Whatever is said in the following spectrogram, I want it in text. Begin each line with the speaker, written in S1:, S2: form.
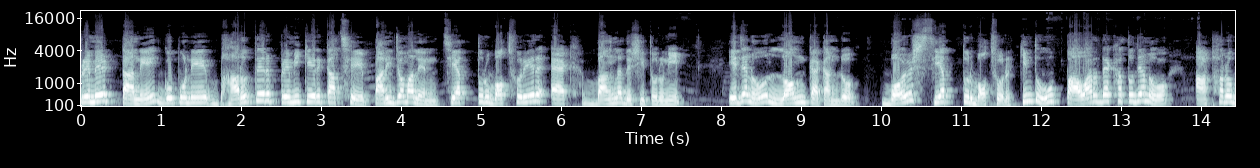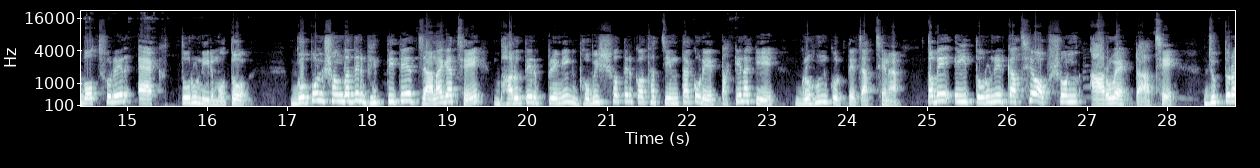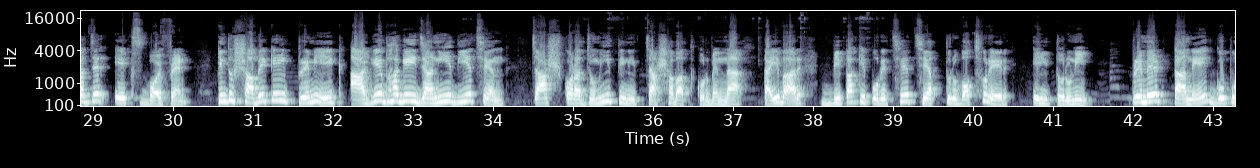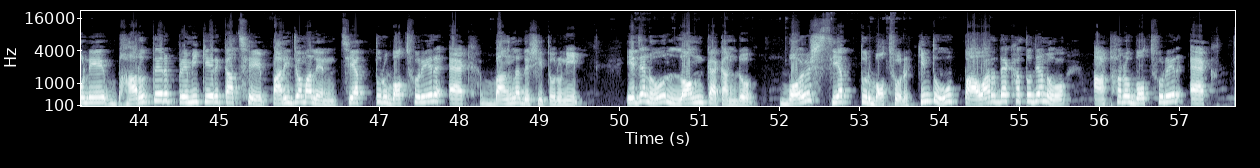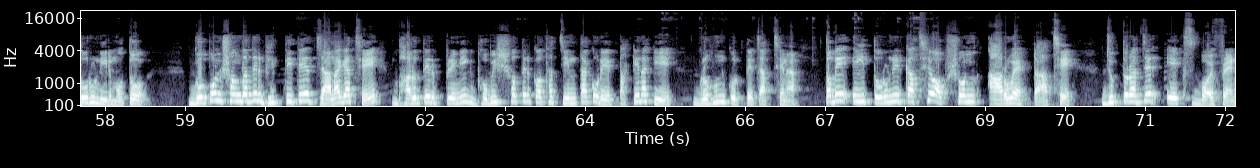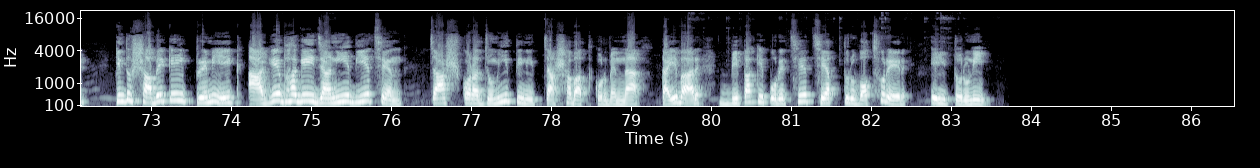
S1: প্রেমের টানে গোপনে ভারতের প্রেমিকের কাছে পাড়ি জমালেন ছিয়াত্তর বছরের এক বাংলাদেশি তরুণী। এ যেন লঙ্কা কাণ্ড। বয়স ছিয়াত্তর বছর, কিন্তু পাওয়ার দেখা তো যেন আঠারো বছরের এক তরুণীর মতো। গোপন সংবাদের ভিত্তিতে জানা গেছে, ভারতের প্রেমিক ভবিষ্যতের কথা চিন্তা করে তাকে নাকি গ্রহণ করতে চাচ্ছে না। তবে এই তরুণীর কাছে অপশন আরও একটা আছে। যুক্তরাজ্যের এক্স বয়ফ্রেন্ড কিন্তু সাবেক এই প্রেমিক আগে ভাগেই জানিয়ে দিয়েছেন, চাষ করা জমি তিনি চাষাবাদ করবেন না। তাই এবার বিপাকে পড়েছে ছিয়াত্তর বছরের এই তরুণী। প্রেমের টানে গোপনে ভারতের প্রেমিকের কাছে পাড়ি জমালেন ছিয়াত্তর বছরের এক বাংলাদেশি তরুণী। এ যেন লঙ্কা কাণ্ড। বয়স ছিয়াত্তর বছর, কিন্তু পাওয়ার দেখাতো যেন আঠারো বছরের এক তরুণীর মতো। গোপন সংবাদের ভিত্তিতে জানা গেছে, ভারতের প্রেমিক ভবিষ্যতের কথা চিন্তা করে তাকে নাকি গ্রহণ করতে চাচ্ছে না। তবে এই তরুণীর কাছে অপশন আরও একটা আছে, যুক্তরাজ্যের এক্স বয়ফ্রেন্ড কিন্তু সাবেক এই প্রেমিক আগে ভাগেই জানিয়ে দিয়েছেন, চাষ করা জমি তিনি চাষাবাদ করবেন না। তাই এবার বিপাকে পড়েছে ছিয়াত্তর বছরের এই তরুণী।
